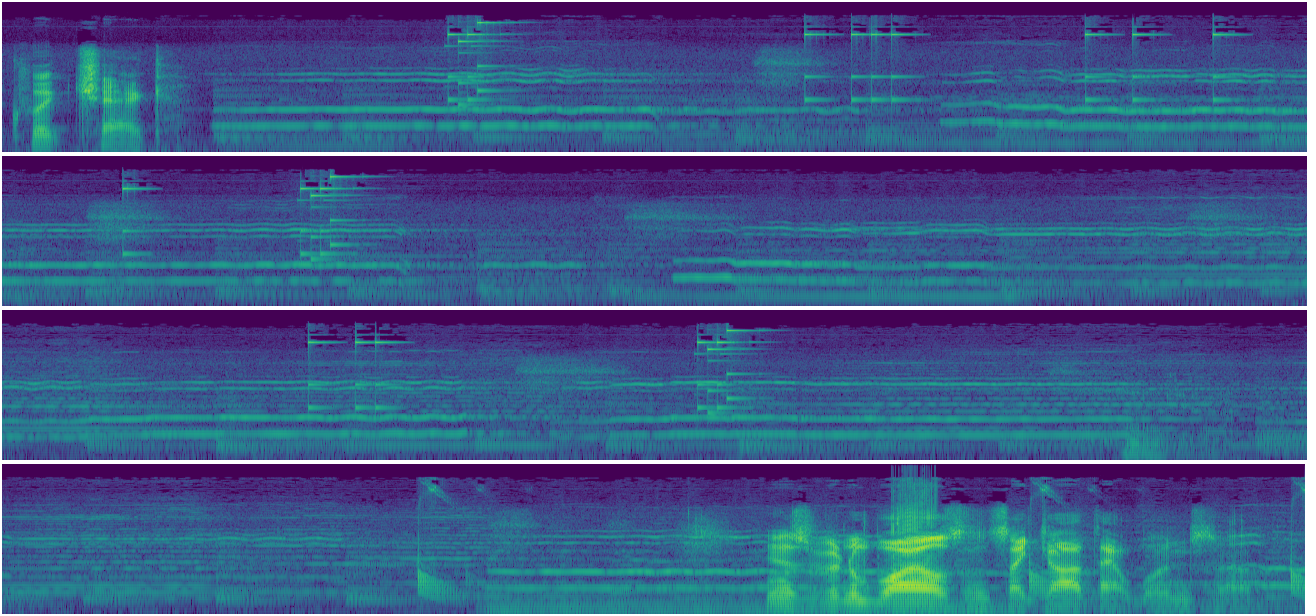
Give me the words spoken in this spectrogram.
quick check. Yeah, it's been a while since I got that one, so...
